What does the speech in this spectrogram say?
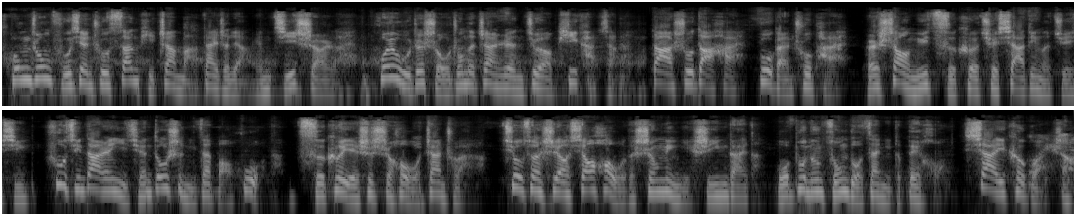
空中浮现出三匹战马，带着两人疾驰而来，挥舞着手中的战刃就要劈砍下来。大叔大骇，不敢出牌，而少女此刻却下定了决心。父亲大人，以前都是你在保护我的，此刻也是时候我站出来了，就算是要消耗我的生命也是应该的，我不能总躲在你的背后。下一刻，晚上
